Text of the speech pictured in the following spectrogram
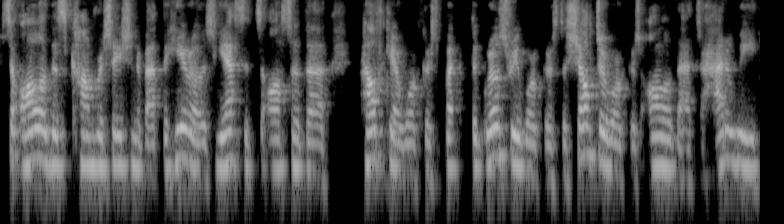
So, all of this conversation about the heroes, yes, it's also the healthcare workers, but the grocery workers, the shelter workers, all of that. So, how do we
